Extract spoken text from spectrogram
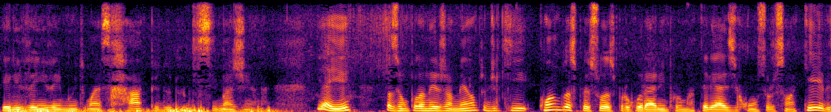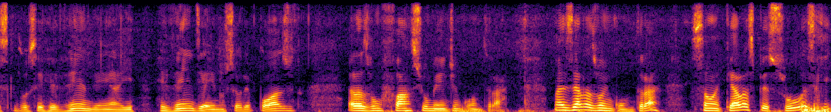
ele vem e vem muito mais rápido do que se imagina. E aí, fazer um planejamento de que quando as pessoas procurarem por materiais de construção, aqueles que você revendem aí, revende aí no seu depósito, elas vão facilmente encontrar. Mas elas vão encontrar são aquelas pessoas que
